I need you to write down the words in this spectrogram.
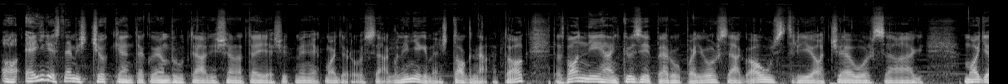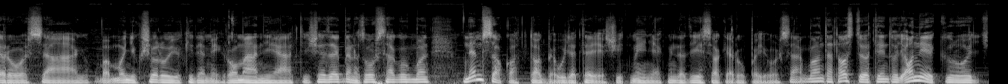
a, egyrészt nem is csökkentek olyan brutálisan a teljesítmények Magyarországon, lényegében stagnáltak, tehát van néhány közép-európai ország, Ausztria, Csehország, Magyarország, mondjuk soroljuk ide még Romániát is, ezekben az országokban nem szakadtak be úgy a teljesítmények, mint az észak-európai országban, tehát az történt, hogy anélkül, hogy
